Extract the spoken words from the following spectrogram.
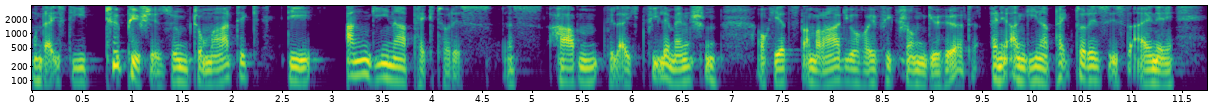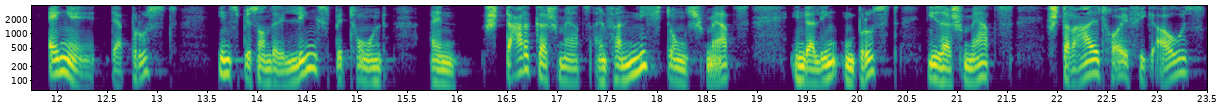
Und da ist die typische Symptomatik die Angina pectoris. Das haben vielleicht viele Menschen auch jetzt am Radio häufig schon gehört. Eine Angina pectoris ist eine Enge der Brust, insbesondere links betont, ein starker Schmerz, ein Vernichtungsschmerz in der linken Brust. Dieser Schmerz strahlt häufig aus,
